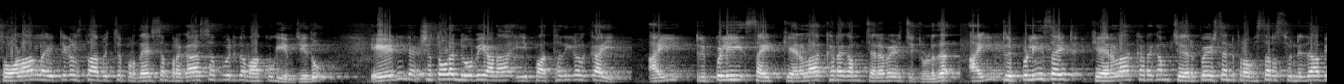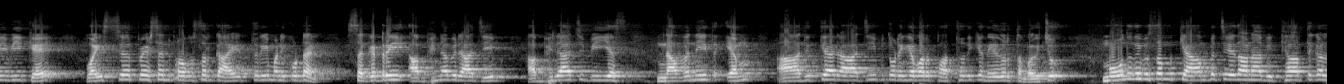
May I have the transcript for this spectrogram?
സോളാർ ലൈറ്റുകൾ സ്ഥാപിച്ച് പ്രദേശം പ്രകാശപൂരിതമാക്കുകയും ചെയ്തു. ഏഴ് ലക്ഷത്തോളം രൂപയാണ് ഈ പദ്ധതികൾക്കായി I triple E SIGHT Kerala ഘടകം ചെലവഴിച്ചിട്ടുള്ളത്. I triple E SIGHT Kerala ഘടകം chairperson professor Sunitha B V K vice chairperson professor Gayathri Manikuttan secretary Abhinav Rajeev Abhiraj V S Navaneeth M Aditya Rajeev തുടങ്ങിയവർ പദ്ധതിക്ക് നേതൃത്വം വഹിച്ചു. മൂന്ന് ദിവസം ക്യാമ്പ് ചെയ്താണ് വിദ്യാർത്ഥികൾ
